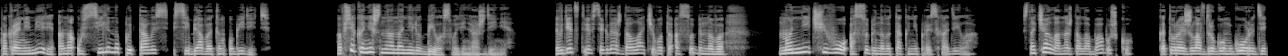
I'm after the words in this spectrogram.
По крайней мере, она усиленно пыталась себя в этом убедить. Вообще, конечно, она не любила свой день рождения. В детстве всегда ждала чего-то особенного, но ничего особенного так и не происходило. Сначала она ждала бабушку, которая жила в другом городе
